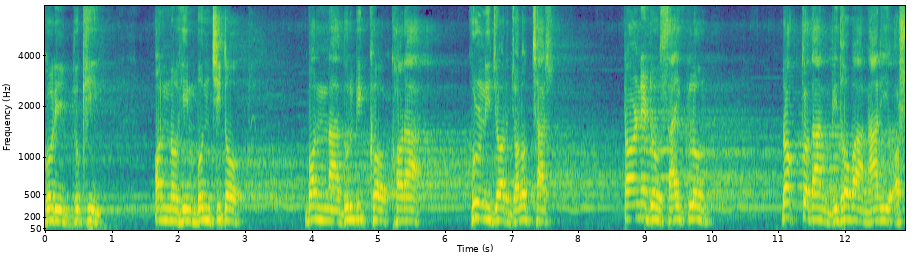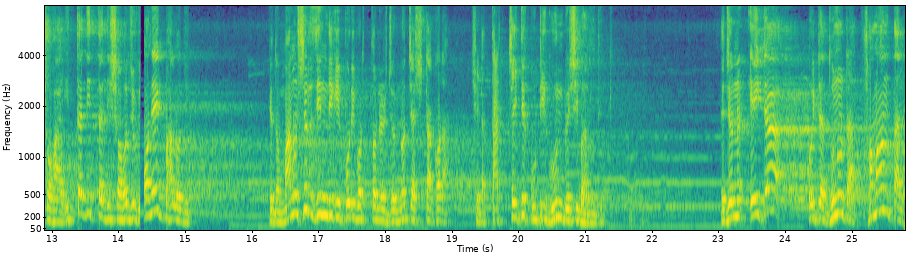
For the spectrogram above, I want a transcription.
গরিব দুঃখী অন্নহীন বঞ্চিত, বন্যা, দুর্ভিক্ষ, খরা, ঘূর্ণিঝড়, জলোচ্ছ্বাস, টর্নেডো, সাইক্লোন, রক্তদান, বিধবা, নারী, অসহায় ইত্যাদি ইত্যাদি সহযোগী। অনেক ভালো দিক। কিন্তু মানুষের জিন্দিগি পরিবর্তনের জন্য চেষ্টা করা, সেটা তার চাইতে কোটি গুণ বেশি ভালো দিক। এজন্য এইটা, ওইটা ধুনুটা সমান তালে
